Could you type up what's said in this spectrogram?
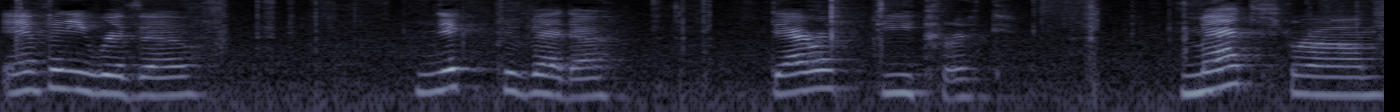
Anthony Rizzo, Nick Pivetta, Derek Dietrich, Matt Strahm,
